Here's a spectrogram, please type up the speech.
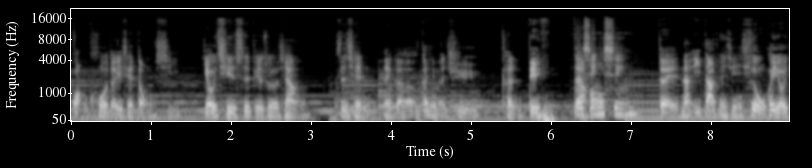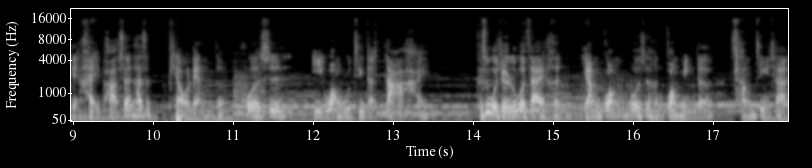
广阔的一些东西，尤其是比如说像之前那个跟你们去垦丁。的星星，对，那一大片星星，其实我会有一点害怕。虽然它是漂亮的，或者是一望无际的大海，可是我觉得如果在很阳光或者是很光明的场景下，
